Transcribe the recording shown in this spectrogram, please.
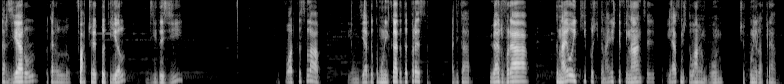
dar ziarul pe care îl face tot el, zi de zi, e foarte slab. E un ziar de comunicare de presă. Adică eu aș vrea, când ai o echipă și când ai niște finanțe, ia niște oameni buni și pune la treabă.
